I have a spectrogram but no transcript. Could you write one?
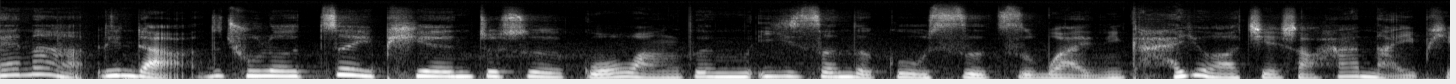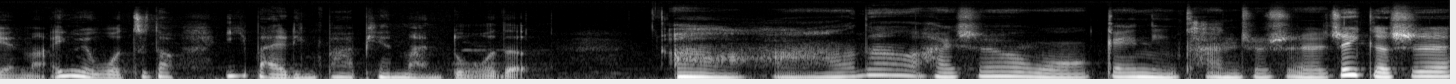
哎，那 Linda，那除了这一篇就是国王跟医生的故事之外，你还有要介绍他哪一篇吗？因为我知道一百零八篇蛮多的啊。好，那还是我给你看，就是这个是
